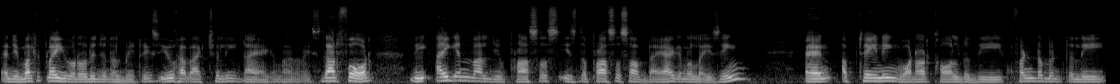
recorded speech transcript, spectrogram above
and you multiply your original matrix you have actually diagonalized. Therefore, the eigenvalue process is the process of diagonalizing and obtaining what are called the fundamentally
